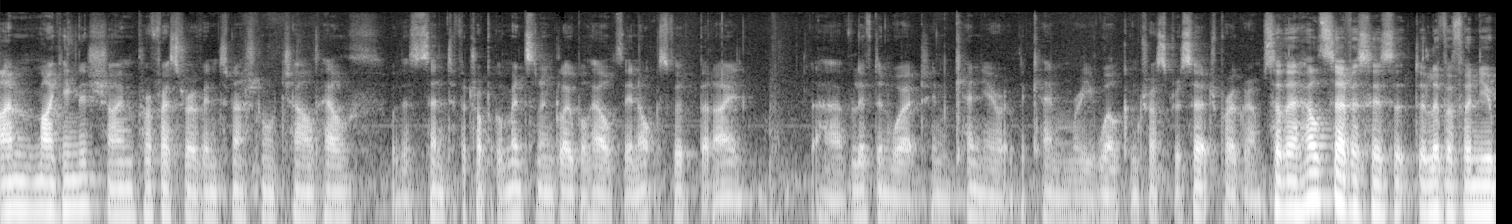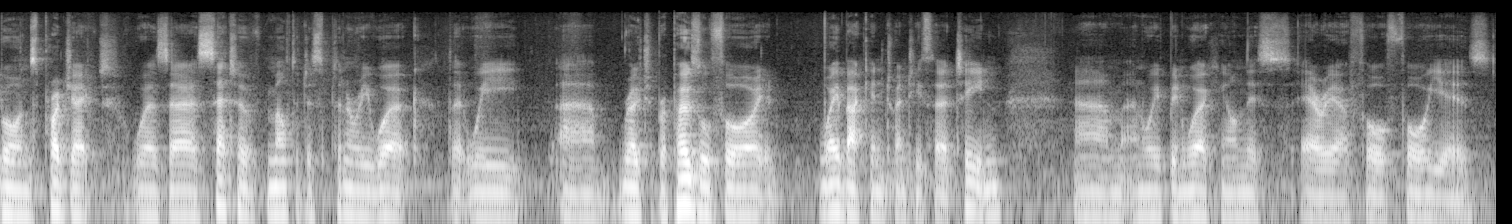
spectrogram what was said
I'm Mike English. I'm Professor of International Child Health with the Centre for Tropical Medicine and Global Health in Oxford, but I have lived and worked in Kenya at the KEMRI Wellcome Trust Research Programme. So the Health Services that Deliver for Newborns project was a set of multidisciplinary work that we uh, wrote a proposal for way back in 2013 um, and we've been working on this area for four years.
